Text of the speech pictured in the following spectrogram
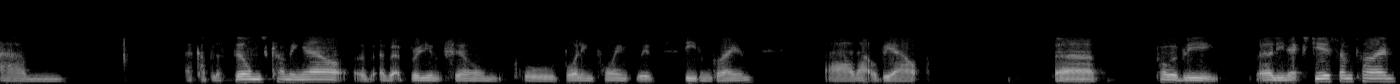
Um, a couple of films coming out, a, a brilliant film called Boiling Point with Stephen Graham. Uh, that will be out uh, probably early next year sometime.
